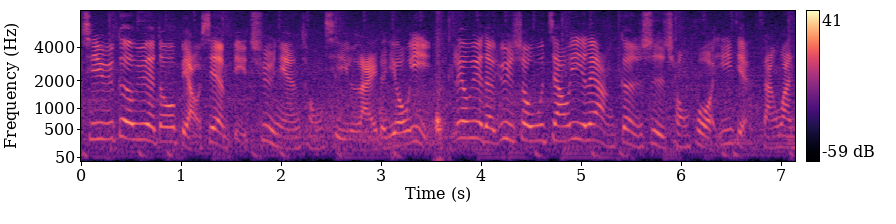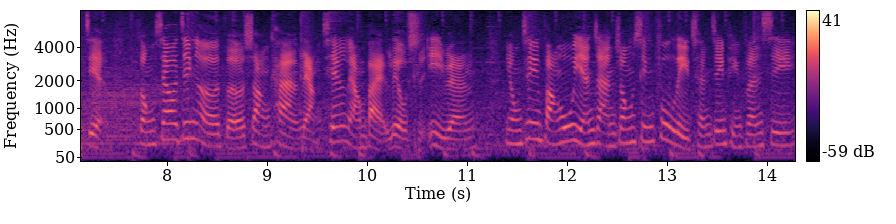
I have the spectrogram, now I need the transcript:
其余各月都表现比去年同期来得优异。六月的预售屋交易量更是冲破一点三万件。总销金额则上看两千两百六十亿元。永庆房屋延展中心副理陈金平分析，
